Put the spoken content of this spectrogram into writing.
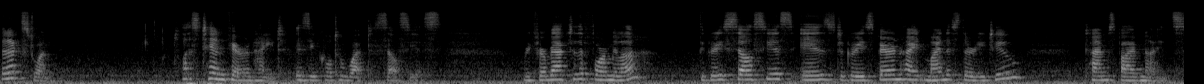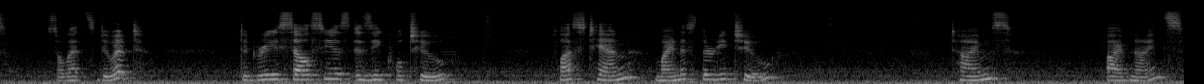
The next one, plus 10 Fahrenheit is equal to what Celsius? Refer back to the formula. Degrees Celsius is degrees Fahrenheit minus 32 times 5 ninths. So let's do it. Degrees Celsius is equal to plus 10 minus 32 times 5 ninths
